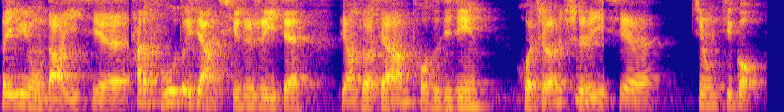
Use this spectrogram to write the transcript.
被运用到一些它的服务对象，其实是一些，比方说像投资基金或者是一些金融机构。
